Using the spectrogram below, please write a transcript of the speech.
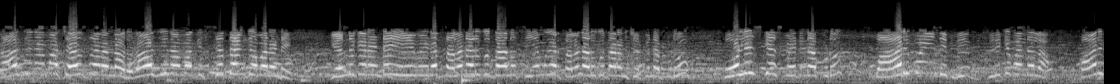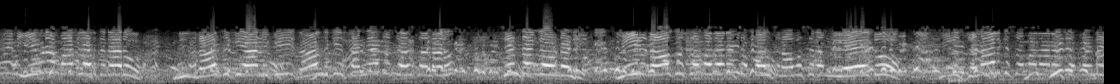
రాజీనామా చేస్తానన్నారు రాజీనామాకి సిద్ధం కమనండి ఎందుకనంటే ఈవిడ తల నరుకుతాను సీఎం గారు తల నరుకుతానని చెప్పినప్పుడు పోలీస్ కేసు పెట్టినప్పుడు పారిపోయింది బి- పిరికి బందల పారిపోయిన ఈవిడ మాట్లాడుతున్నారు. రాజకీయానికి రాజకీయ సన్యాసం చేస్తున్నారు. సిద్ధంగా ఉండండి. మీరు నాకు సమాధానం చెప్పాల్సిన అవసరం లేదు. మీరు జనాలకి సమాధానం చెప్పండి.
